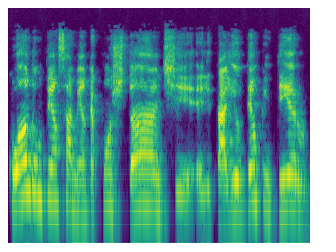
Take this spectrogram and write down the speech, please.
quando um pensamento é constante, ele está ali o tempo inteiro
